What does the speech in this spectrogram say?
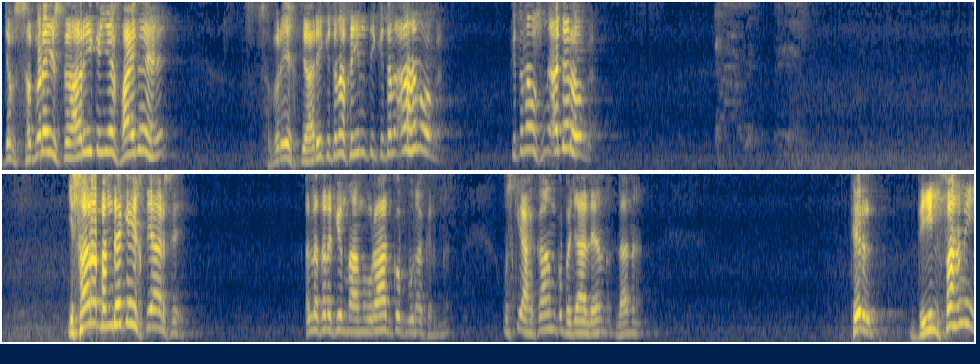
جب صبر استراری کے یہ فائدے ہیں، صبر اختیاری کتنا قیمتی، کتنا اہم ہوگا، کتنا اس میں اجر ہوگا۔ یہ سارا بندے کے اختیار سے اللہ تعالیٰ کے معمورات کو پورا کرنا، اس کے احکام کو بجا لانا پھر دین فہمی،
